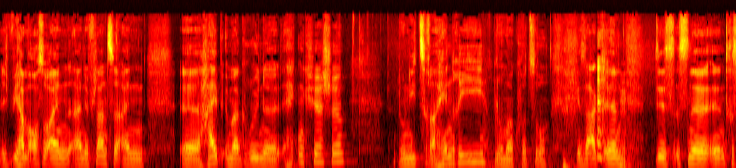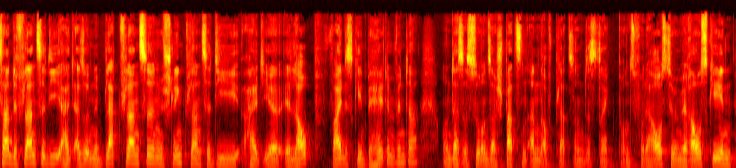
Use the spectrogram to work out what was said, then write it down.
ich, wir haben auch so ein, eine Pflanze, eine äh, halb immer grüne Heckenkirsche. Lunizra henry, nur mal kurz so gesagt. ähm, das ist eine interessante Pflanze, die halt, also eine Blattpflanze, eine Schlingpflanze, die halt ihr, ihr Laub weitestgehend behält im Winter. Und das ist so unser Spatzenanlaufplatz. Und das ist direkt bei uns vor der Haustür. Wenn wir rausgehen,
